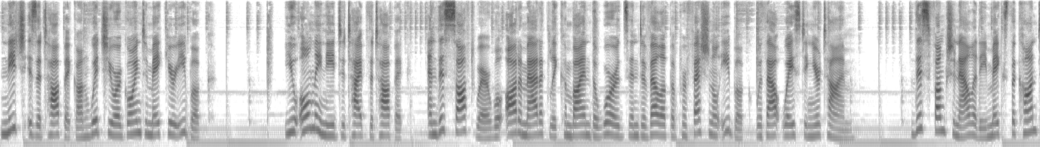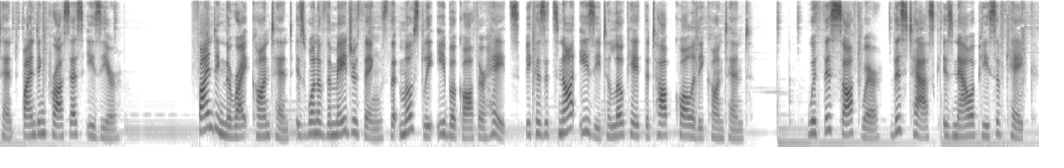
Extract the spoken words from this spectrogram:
Niche is a topic on which you are going to make your ebook. You only need to type the topic, and this software will automatically combine the words and develop a professional ebook without wasting your time. This functionality makes the content finding process easier. Finding the right content is one of the major things that mostly ebook author hates because it's not easy to locate the top quality content. With this software, this task is now a piece of cake.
